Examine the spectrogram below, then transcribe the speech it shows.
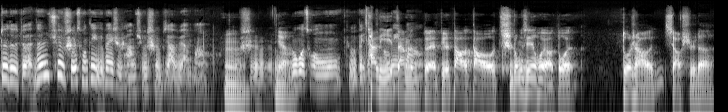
对对对，但是确实从地理位置上确实比较远嘛。嗯，是如果从比如北京它离咱们对，比如到到市中心会有多多少小时的？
